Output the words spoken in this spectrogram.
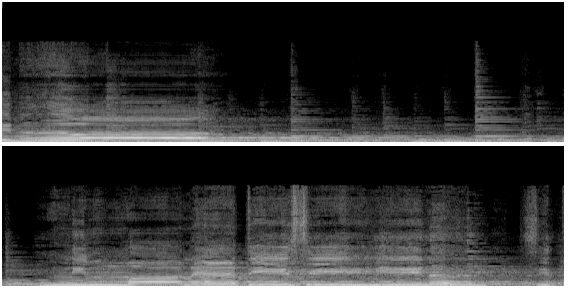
එනවා. නිම්මා නැති සිහින සිත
